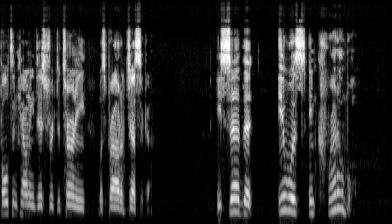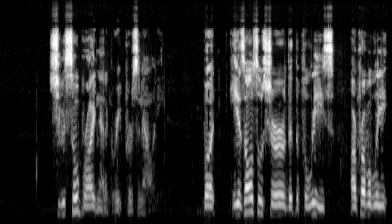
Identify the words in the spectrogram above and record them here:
Fulton County District Attorney, was proud of Jessica. He said that it was incredible. She was so bright and had a great personality. But he is also sure that the police are probably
